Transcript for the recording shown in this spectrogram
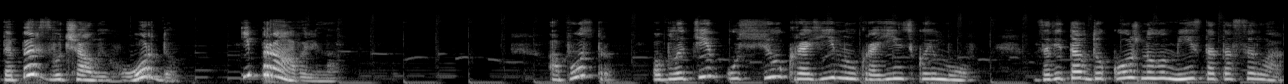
тепер звучали гордо і правильно. Апостроф облетів усю країну української мови, завітав до кожного міста та села.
